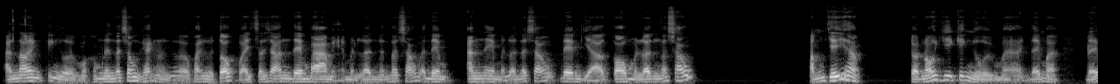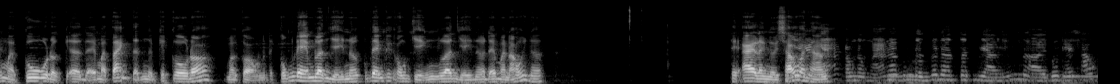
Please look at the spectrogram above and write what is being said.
Anh nói cái người mà không nên nói xấu người khác là người phải người tốt. Vậy sao anh đem ba mẹ mình lên mình nói xấu anh đem anh em mình lên nói xấu đem vợ con mình lên nói xấu? Thậm chí ha còn nói với cái người mà để mà để mà cua được để mà tán tỉnh được cái cô đó mà còn cũng đem lên vậy nữa cũng đem cái câu chuyện lên vậy nữa để mà nói nữa. Thì ai là người xấu anh kẻ xấu.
